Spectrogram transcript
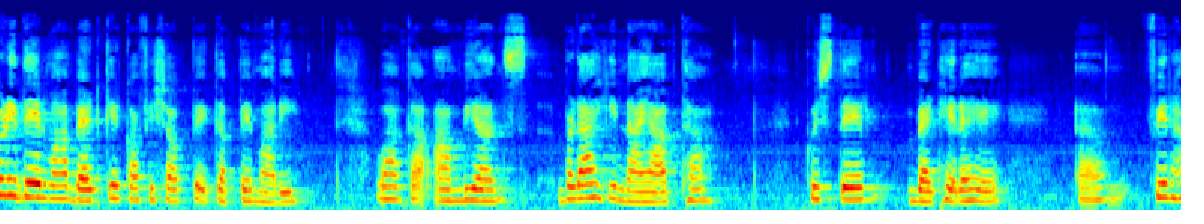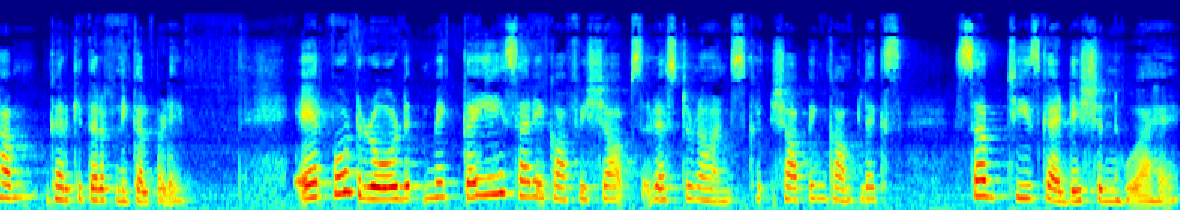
थोड़ी देर वहाँ बैठ के कॉफ़ी शॉप पे गप्पे मारी। वहाँ का आम्बियंस बड़ा ही नायाब था। कुछ देर बैठे रहे। फिर हम घर की तरफ़ निकल पड़े। एयरपोर्ट रोड में कई सारे coffee shops restaurants shopping complex सब चीज़ का एडिशन हुआ है।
